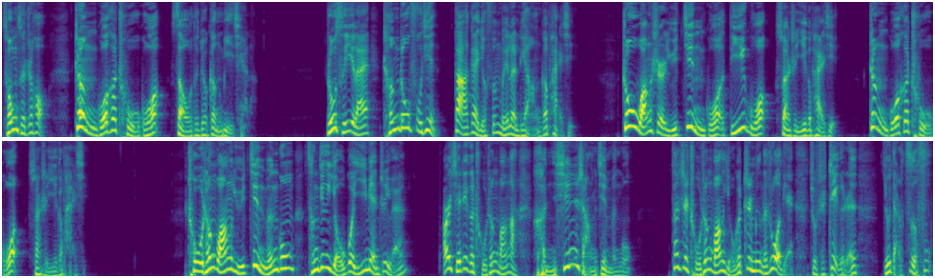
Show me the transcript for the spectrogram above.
从此之后，郑国和楚国走的就更密切了。如此一来，成州附近大概就分为了两个派系：周王室与晋国、敌国算是一个派系，郑国和楚国算是一个派系。楚成王与晋文公曾经有过一面之缘，而且这个楚成王啊很欣赏晋文公，但是楚成王有个致命的弱点，就是这个人有点自负，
